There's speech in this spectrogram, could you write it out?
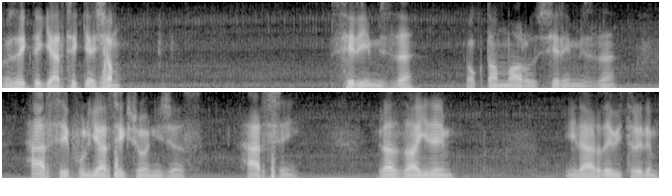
özellikle gerçek yaşam serimizde yoktan maruz serimizde her şeyi full gerçekçi oynayacağız. Her şeyi. Biraz daha gidelim. İleride bitirelim.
